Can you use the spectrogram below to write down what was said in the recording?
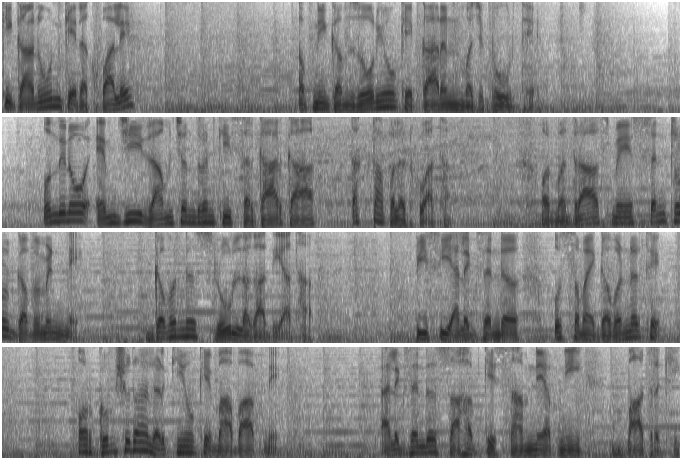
कि कानून के रखवाले अपनी कमजोरियों के कारण मजबूर थे। उन दिनों एमजी रामचंद्रन की सरकार का तख्ता पलट हुआ था और मद्रास में सेंट्रल गवर्नमेंट ने गवर्नेंस रूल लगा दिया था। पीसी अलेक्जेंडर उस समय गवर्नर थे और गुमशुदा लड़कियों के माँ बाप ने अलेक्जेंडर साहब के सामने अपनी बात रखी।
